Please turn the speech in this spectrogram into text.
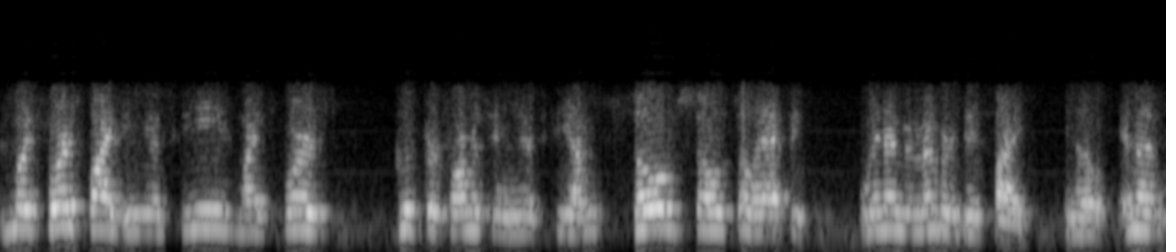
it's my first fight in UFC, it's my first good performance in UFC. I'm so, so, so happy when I remember this fight, you know, and then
